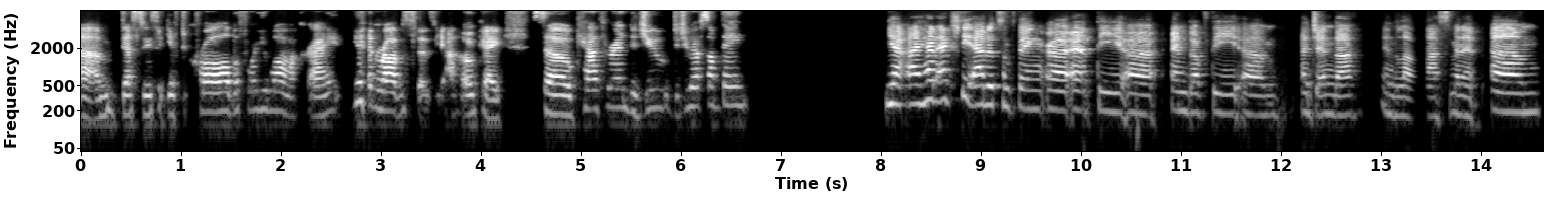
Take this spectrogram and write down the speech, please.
Um, Destiny said you have to crawl before you walk, right? And Rob says, yeah, okay. So Catherine, did you did you have something? Yeah, I had actually added something uh, at the uh, end of the um, agenda in the last minute. Um,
